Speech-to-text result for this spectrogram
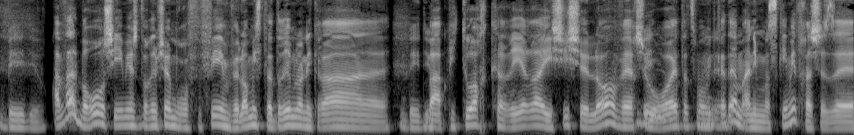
בדיוק אבל ברור שאם יש דברים שהם רופפים ולא מסתדרים לו נקרא בדיוק בפיתוח קריירה האישי שלו ואיך שהוא בדיוק, רואה את עצמו בדיוק. מתקדם אני מסכים איתך שזה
